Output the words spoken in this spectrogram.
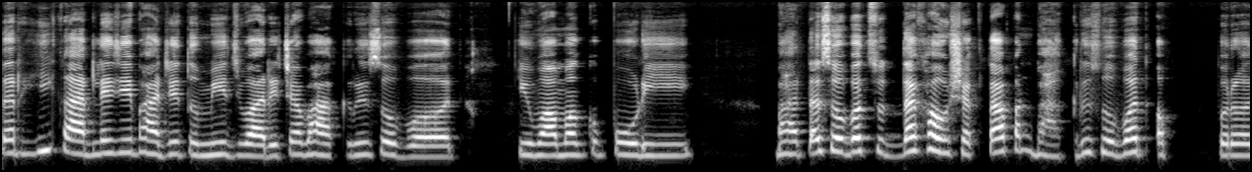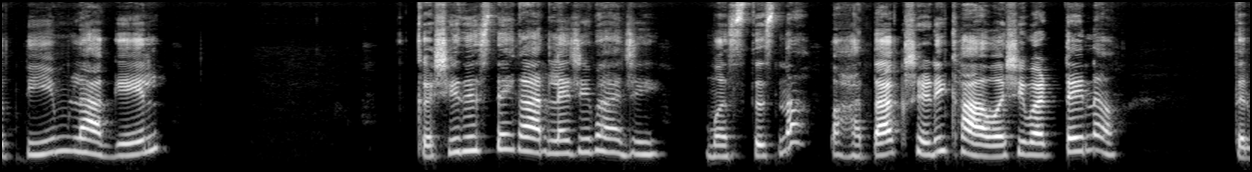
तर ही कारल्याची भाजी तुम्ही ज्वारीच्या भाकरीसोबत किंवा मग पोळी, भातासोबत सुद्धा खाऊ शकता. पण भाकरीसोबत अप्रतिम लागेल. कशी दिसते कारल्याची भाजी? मस्तच ना? पाहताक्षणी खावाशी वाटते ना? तर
